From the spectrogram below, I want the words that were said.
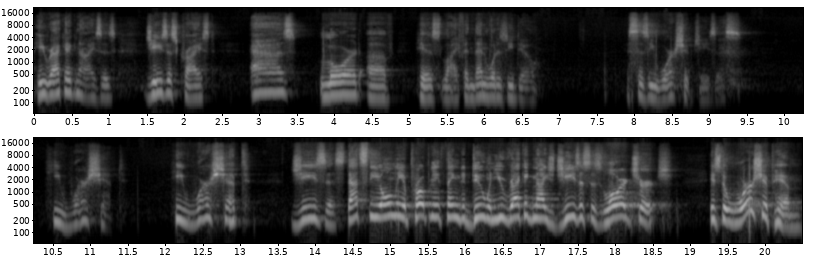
He recognizes Jesus Christ as Lord of his life. And then what does he do? It says he worshiped Jesus. He worshiped. He worshiped Jesus. That's the only appropriate thing to do when you recognize Jesus as Lord, church, is to worship him.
